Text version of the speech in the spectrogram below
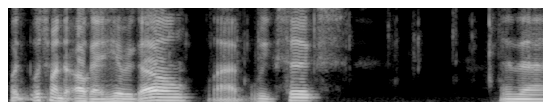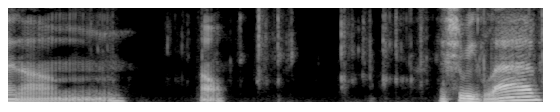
what, which one? Okay, here we go. Lab week six. And then, um, oh, it should be lab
